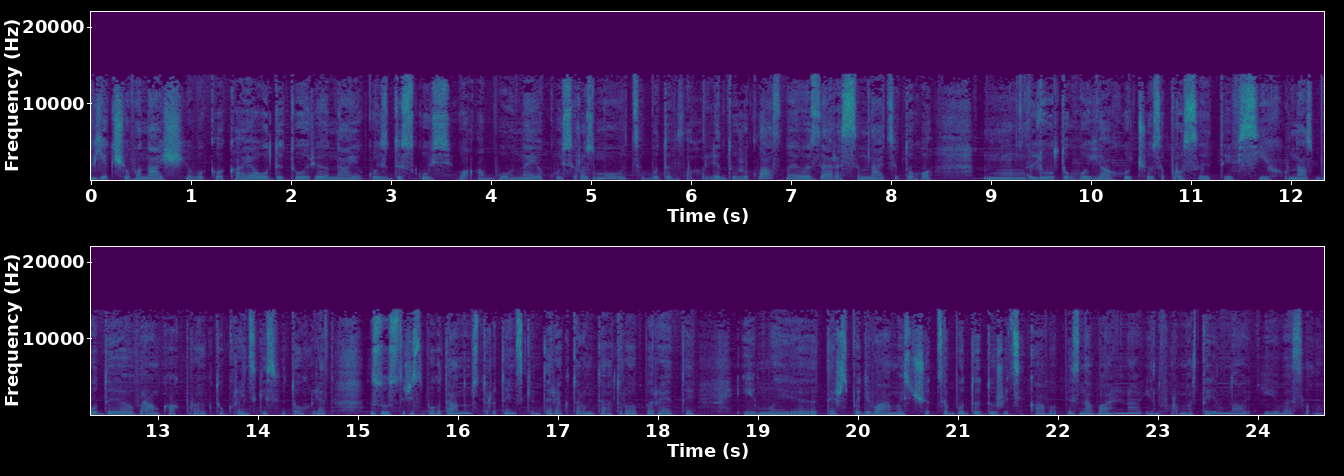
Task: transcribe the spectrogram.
якщо вона ще викликає аудиторію на якусь дискусію або на якусь розмову, це буде взагалі дуже класно. І ось зараз, 17 лютого, я хочу запросити всіх. У нас буде в рамках проекту Український світогляд зустріч з Богданом Струтинським, директором театру оперети. І ми теж сподіваємось, що це буде дуже цікаво, пізнавально, інформативно і весело.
